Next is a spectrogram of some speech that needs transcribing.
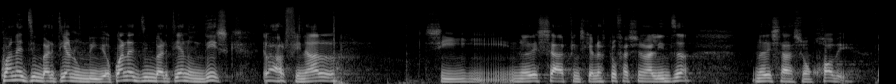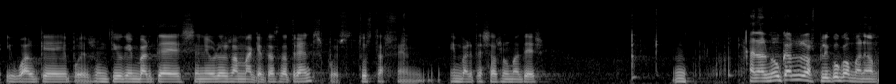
quan haig d'invertir en un vídeo, quan haig d'invertir en un disc. Clar, al final, si no deixa, fins que no es professionalitza, no deixa de ser un hobby. Igual que pues, un tio que inverteix 100 euros en maquetes de trens, pues, tu estàs fent, inverteixes el mateix. En el meu cas us explico com anar.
